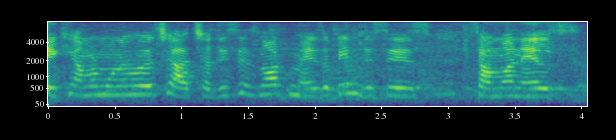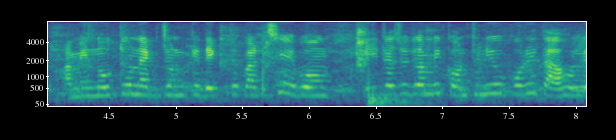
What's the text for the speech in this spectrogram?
দেখি, আমার মনে হয়েছে আচ্ছা this is not Mehjabin this is someone else আমি নতুন একজনকে দেখতে পাচ্ছি এবং এটা যদি আমি কন্টিনিউ করি তাহলে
